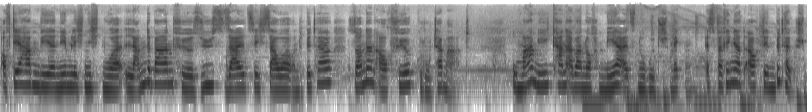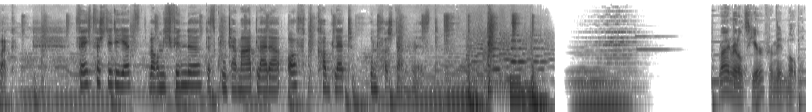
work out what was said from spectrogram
Auf der haben wir nämlich nicht nur Landebahn für süß, salzig, sauer und bitter, sondern auch für Glutamat. Umami kann aber noch mehr als nur gut schmecken. Es verringert auch den Bittergeschmack. Vielleicht versteht ihr jetzt, warum ich finde, dass Glutamat leider oft komplett unverstanden ist. Ryan Reynolds here from Mint Mobile.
